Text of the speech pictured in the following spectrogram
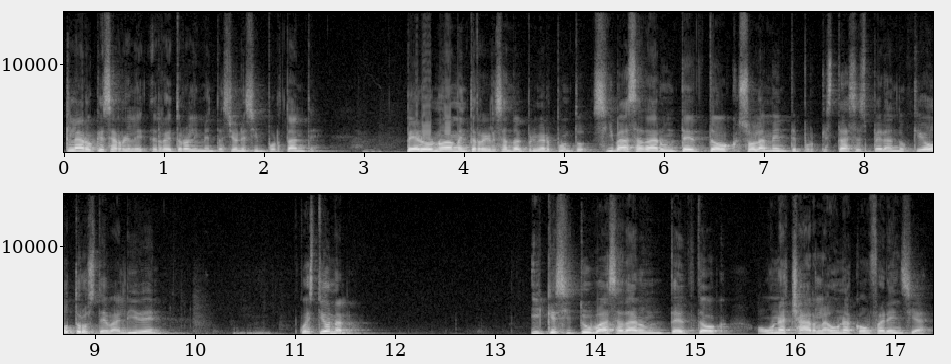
claro que esa retroalimentación es importante. Pero nuevamente, regresando al primer punto, si vas a dar un TED Talk solamente porque estás esperando que otros te validen, cuestiónalo. Y que si tú vas a dar un TED Talk o una charla, una conferencia,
